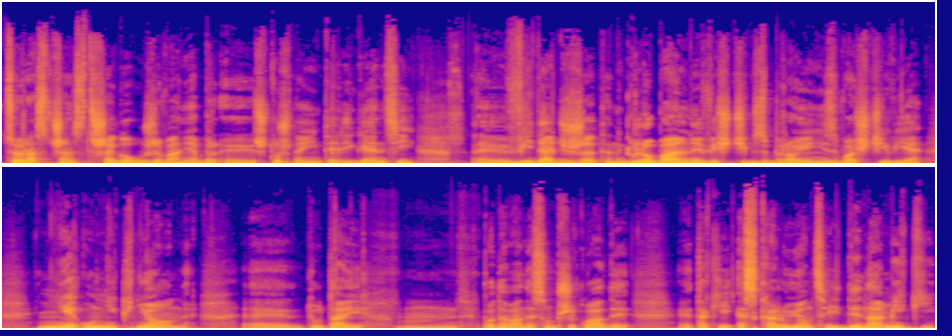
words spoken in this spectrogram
coraz częstszego używania y, sztucznej inteligencji y, widać, że ten globalny wyścig zbrojeń jest właściwie nieunikniony. Tutaj mm, podawane są przykłady takiej eskalującej dynamiki,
